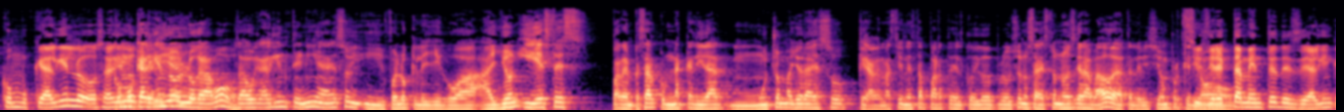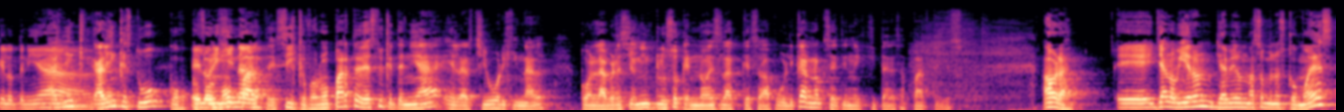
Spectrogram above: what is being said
Como que alguien lo, o sea, alguien Como lo que alguien lo, lo grabó, o sea, alguien tenía eso y, y fue lo que le llegó a, a John. Y este es, para empezar, con una calidad mucho mayor a eso, que además tiene esta parte del código de producción. O sea, esto no es grabado de la televisión porque Sí, no... directamente desde alguien que lo tenía. Alguien que, alguien que estuvo, co- que El formó original. parte, sí, que formó parte de esto y que tenía el archivo original con la versión incluso que no es la que se va a publicar, ¿no? Que se tiene que quitar esa parte y eso. Ahora, eh, ya lo vieron, ya vieron más o menos cómo es.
